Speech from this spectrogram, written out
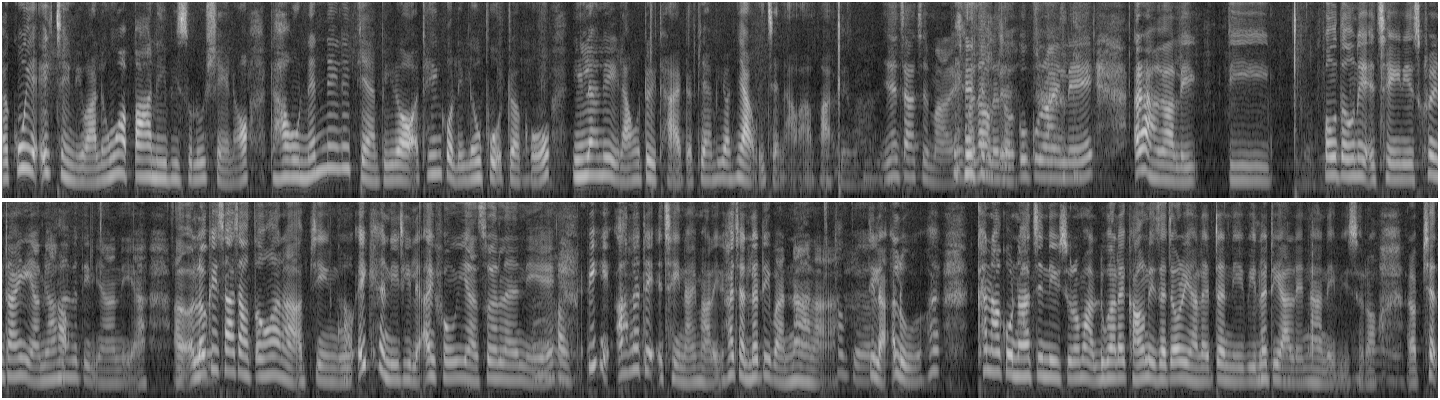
အဲကိုယ့်ရဲ့အိတ်ချိန်တွေပါလုံးဝပါနေပြီဆိုလို့ရှိရင်တော့ဒါကိုနည်းနည်းလေးပြန်ပြီးတော့အထင်းကိုလေးလုပ်ဖို့အတွက်ကိုနီလန်းလေးလောင်းတွေ့ထားတဲ့အတွက်ပြန်ပြီးတော့မျှဝေချင်တာပါပါတယ်ပါရမ်းကြားချင်ပါတယ်ဘာကြောင့်လဲဆိုတော့ကိုကိုရိုင်းလေအဲ့ဒါကလေဒီ ဖုန်းသုံးတဲ့အချိန်တွေ screen time တွေကများမှမသိများနေတာအဲ့အလုပ်ကိစ္စကြောင့်သုံးရတာအပြင်ကိုအိတ်ခန်ဒီထိလေ iPhone ကြီးကဆွဲလန်းနေရယ်ပြီးရင်အားလက်တဲ့အချိန်တိုင်းမှာလေခါကျလက်တွေပါနားလာတာတိလားအဲ့လိုဟဲ့ခန္ဓာကိုယ်နာကျင်နေပြီဆိုတော့မှလူကလည်းခေါင်းနေဇက်ကြောတွေကလည်းတက်နေပြီလက်တွေကလည်းနာနေပြီဆိုတော့အဲ့တော့ဖြတ်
